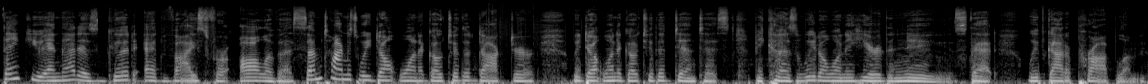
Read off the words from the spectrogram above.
Thank you. And that is good advice for all of us. Sometimes we don't want to go to the doctor, we don't want to go to the dentist because we don't want to hear the news that we've got a problem.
